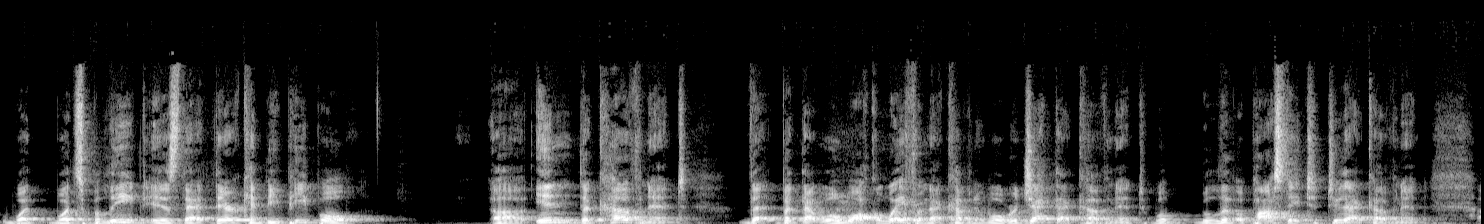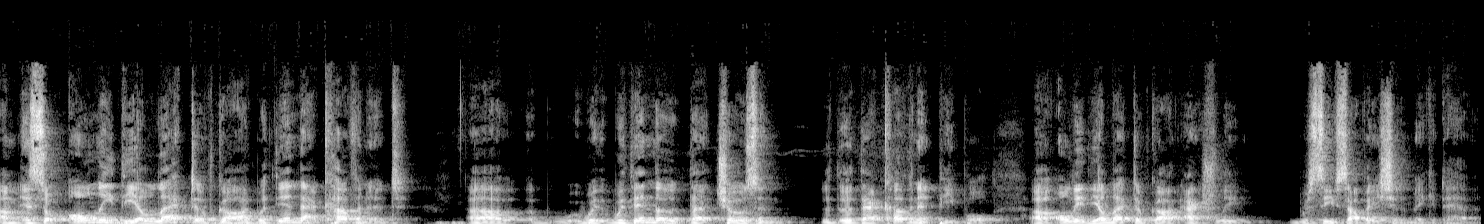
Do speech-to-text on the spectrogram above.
what, what's believed is that there can be people, uh, in the covenant that, but that will walk away from that covenant, will reject that covenant, will, will live apostate to, to that covenant. Um, and so only the elect of God within that covenant, uh, within the, that chosen, that covenant people, uh, only the elect of God actually receive salvation and make it to heaven.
